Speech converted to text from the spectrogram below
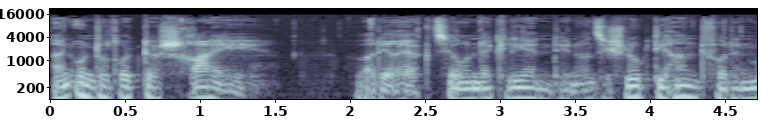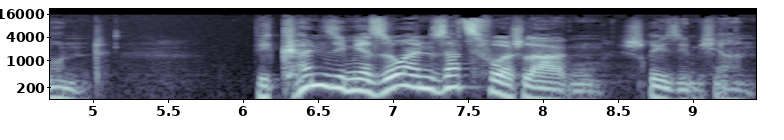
Ein unterdrückter Schrei war die Reaktion der Klientin, und sie schlug die Hand vor den Mund. Wie können Sie mir so einen Satz vorschlagen? schrie sie mich an.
